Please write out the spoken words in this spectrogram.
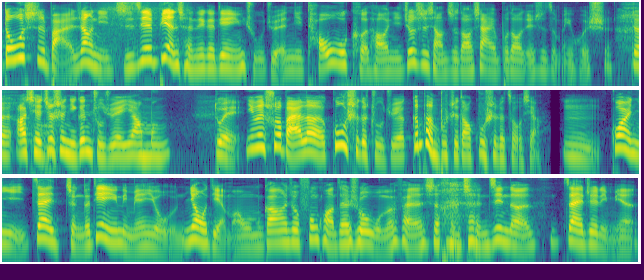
都是把让你直接变成那个电影主角，你逃无可逃，你就是想知道下一步到底是怎么一回事。对，而且就是你跟主角一样懵，对，因为说白了，故事的主角根本不知道故事的走向。嗯，罐儿，你在整个电影里面有尿点吗？我们刚刚就疯狂在说，我们反正是很沉浸的 在这里面。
